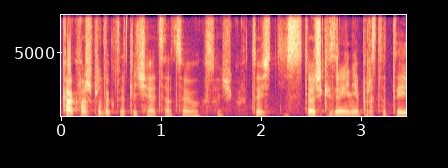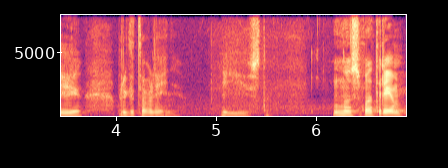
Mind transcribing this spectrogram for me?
Как ваш продукт отличается от соевых кусочков? То есть с точки зрения простоты приготовления и что? Ну смотри,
